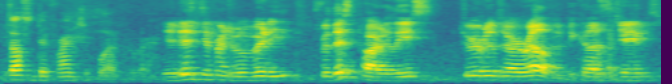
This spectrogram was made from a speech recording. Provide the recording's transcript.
It's also differentiable everywhere. It is differentiable, but for this part at least, derivatives are irrelevant because, James,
